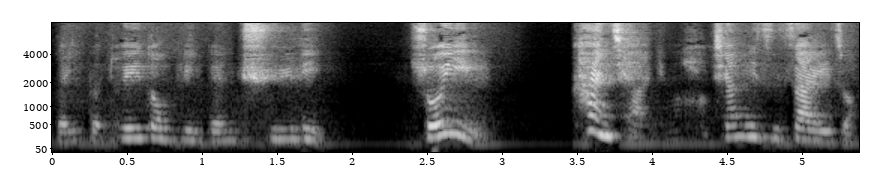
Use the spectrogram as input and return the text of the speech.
的一个推动力跟驱力，所以看起来你们好像一直在一种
